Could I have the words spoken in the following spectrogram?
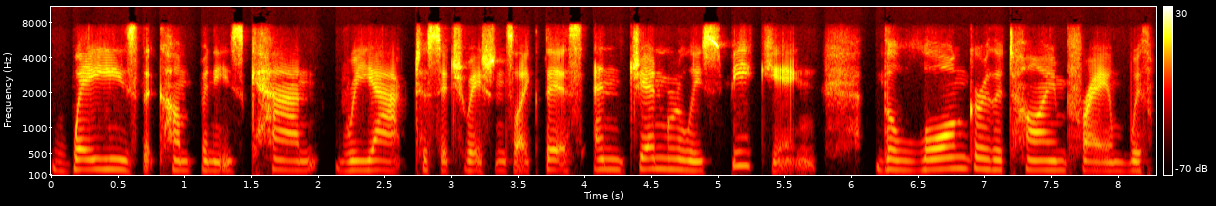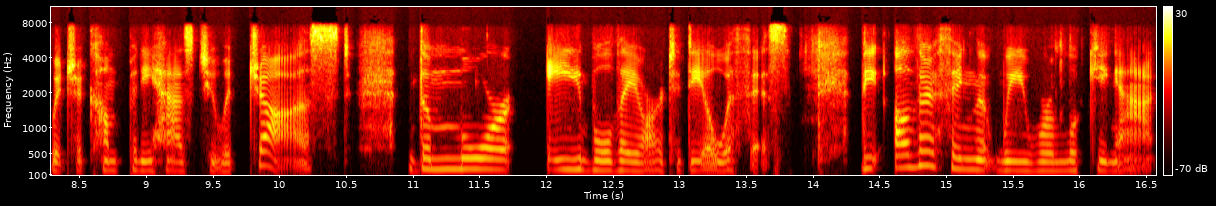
ways that companies can react to situations like this and generally speaking the longer the time frame with which a company has to adjust the more able they are to deal with this. The other thing that we were looking at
